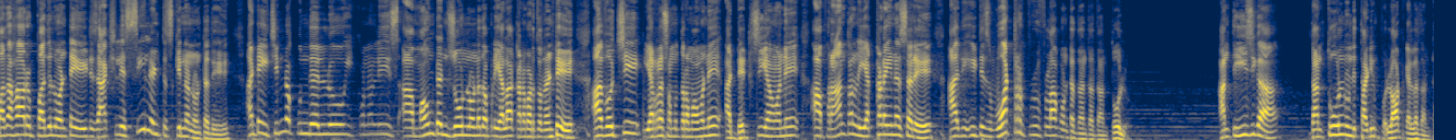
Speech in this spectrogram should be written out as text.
పదహారు పదులు అంటే it is actually sealant skin అని ఉంటుంది. అంటే ఈ చిన్న కుందేళ్ళు ఈ కొనలి ఆ మౌంటైన్ జోన్లో ఉన్నదప్పుడు ఎలా కనబడుతుంది అంటే అవి వచ్చి ఎర్ర సముద్రం అవనే ఆ డెడ్ సీ అవనే ఆ ప్రాంతంలో ఎక్కడైనా సరే అది ఇట్ ఈస్ వాటర్ ప్రూఫ్ లాగా ఉంటుంది అంట దాని తోలు. అంత ఈజీగా దాని తోలు నుండి తడి లోపలికి వెళ్ళదంట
